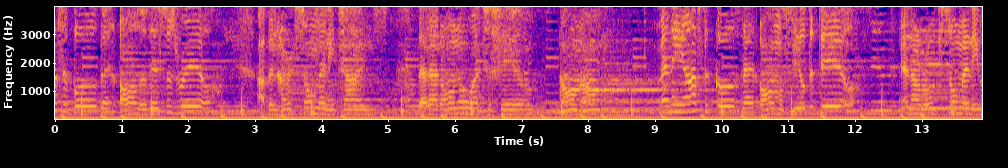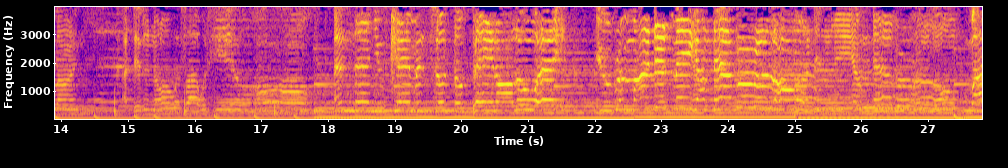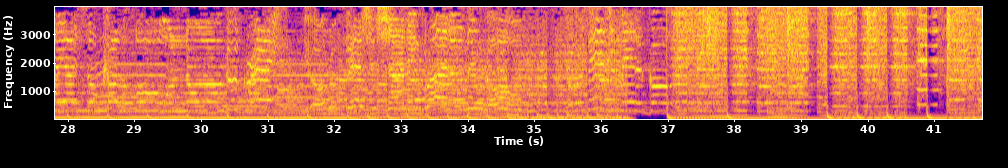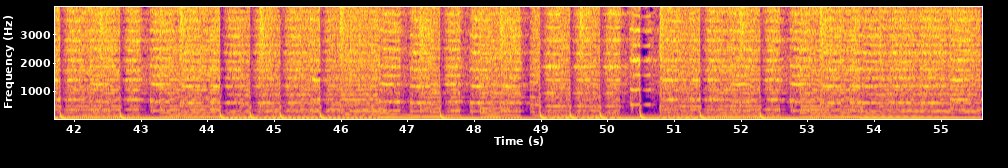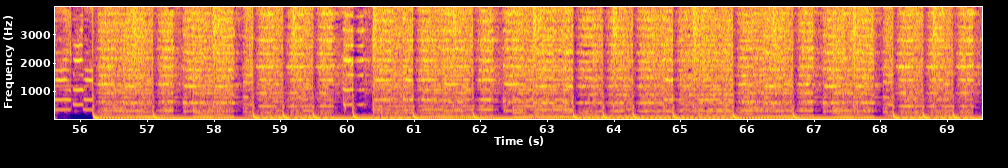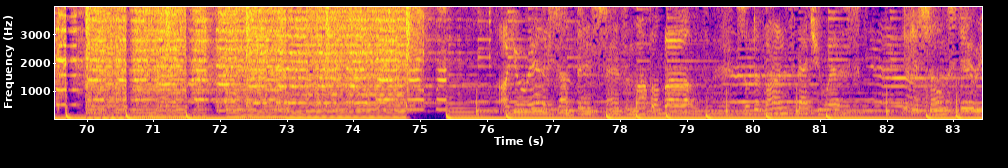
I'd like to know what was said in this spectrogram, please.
Possible that all of this is real. I've been hurt so many times that I don't know what to feel. No, no. Many obstacles that almost sealed the deal. And I wrote so many lines I didn't know if I would heal. that you ask. You're just so mysterious.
